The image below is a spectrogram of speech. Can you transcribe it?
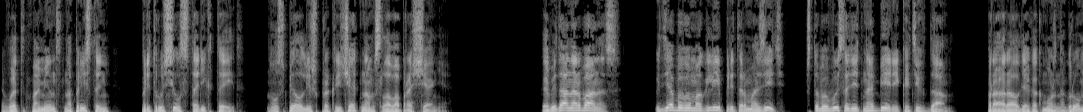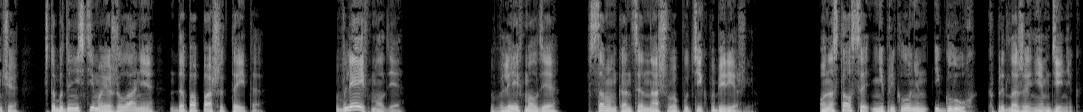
В этот момент на пристань притрусил старик Тейт, но успел лишь прокричать нам слова прощания. «Капитан Арбанес, где бы вы могли притормозить, чтобы высадить на берег этих дам?» Проорал я как можно громче, чтобы донести мое желание до папаши Тейта. «В Лейфмалде!» В Лейфмалде, в самом конце нашего пути к побережью. Он остался непреклонен и глух к предложениям денег.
